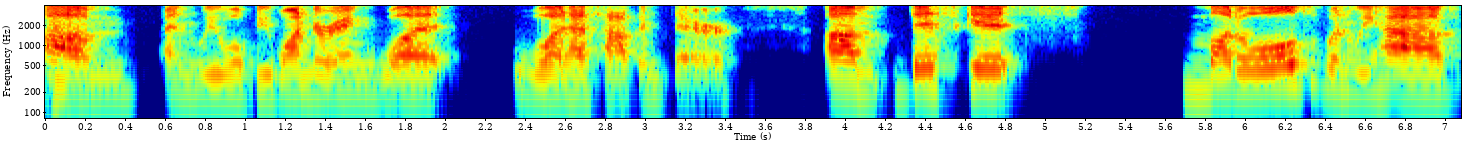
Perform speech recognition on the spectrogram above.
Hmm. Um, and we will be wondering what what has happened there. Um, this gets muddled when we have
